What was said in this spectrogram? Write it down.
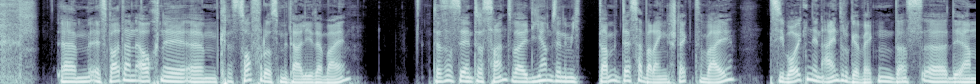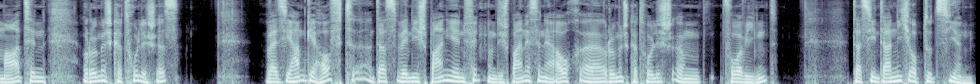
ähm, es war dann auch eine ähm, Christophorus-Medaille dabei. Das ist sehr interessant, weil die haben sie nämlich damit deshalb reingesteckt, weil sie wollten den Eindruck erwecken, dass äh, der Martin römisch-katholisch ist. Weil sie haben gehofft, dass wenn die Spanier ihn finden, und die Spanier sind ja auch äh, römisch-katholisch ähm, vorwiegend, dass sie ihn da nicht obduzieren,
